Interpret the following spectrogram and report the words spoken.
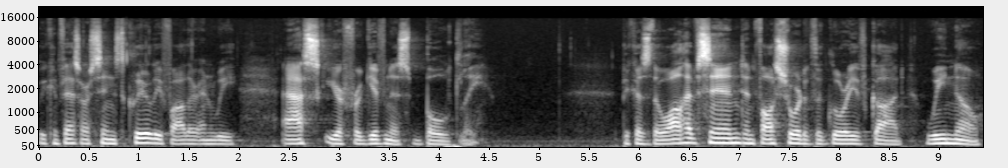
We confess our sins clearly, Father, and we ask your forgiveness boldly. Because though all have sinned and fall short of the glory of God, we know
